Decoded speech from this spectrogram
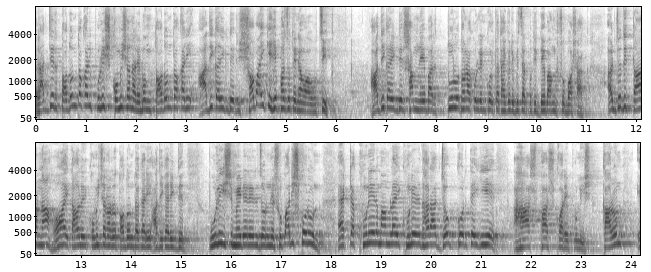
রাজ্যের তদন্তকারী police commissioner এবং তদন্তকারী আধিকারিকদের সবাইকে হেফাজতে নেওয়া উচিত। আধিকারিকদের সামনে এবার তুলোধনা করলেন কলকাতা হাইকোর্টের বিচারপতি দেবাংশু বসাক। আর যদি তা না হয়, তাহলে ওই কমিশনার ও তদন্তকারী আধিকারিকদের পুলিশ মেডেলের জন্য সুপারিশ করুন। একটা খুনের মামলায় খুনের ধারা যোগ করতে গিয়ে হাঁসফাঁস করে পুলিশ, কারণ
